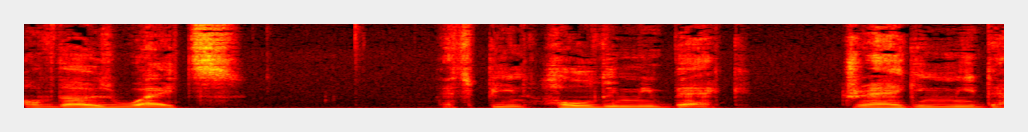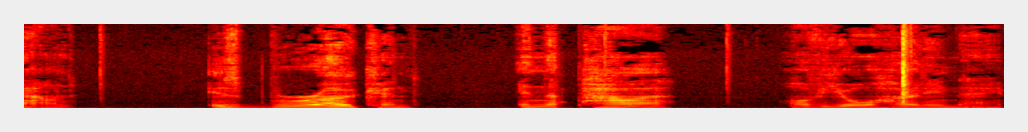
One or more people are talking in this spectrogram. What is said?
of those weights that's been holding me back, dragging me down, is broken in the power of your holy name.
